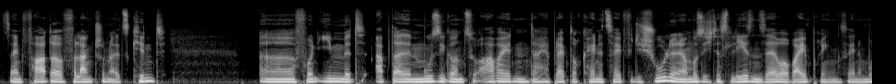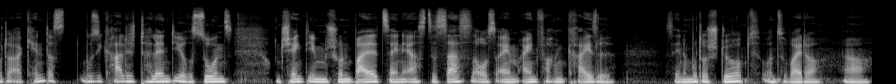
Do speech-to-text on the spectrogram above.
Sein Vater verlangt schon als Kind äh, von ihm mit Abdal-Musikern zu arbeiten. Daher bleibt auch keine Zeit für die Schule. Er muss sich das Lesen selber beibringen. Seine Mutter erkennt das musikalische Talent ihres Sohns und schenkt ihm schon bald sein erstes Sass aus einem einfachen Kreisel. Seine Mutter stirbt und so weiter. Ja,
